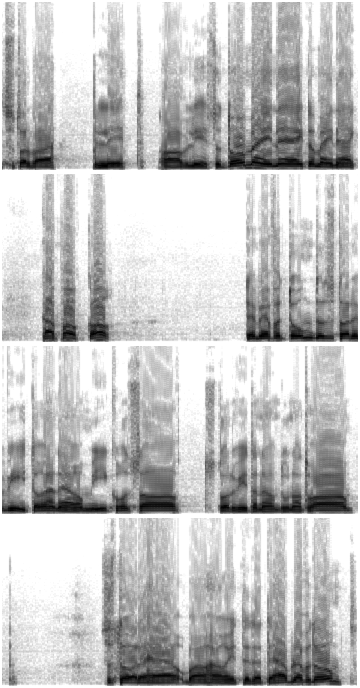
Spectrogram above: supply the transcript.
Så står det bare 'blitt avlyst'. Og da mener jeg, da mener jeg Hva pokker? Det blir for dumt, og så står det videre her nede om Microsoft. Så står det videre nede om Donald Trump. Så står det her Bare hør etter. Dette her blir for dumt.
